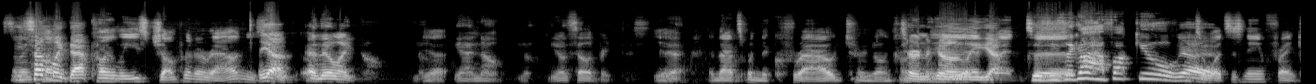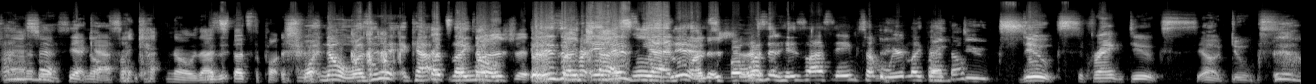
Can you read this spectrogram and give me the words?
see something Kung- like that. Kung Lee's jumping around. Yeah, like, and oh, they're like, no, no, Yeah. yeah, no, no, you don't celebrate this. yeah. yeah. and that's when the crowd turned on Kung Turn Lee the Kung Lee, and yeah, because he's like, ah, fuck you, yeah. to what's his name? Frank Castle. I'm the best. Yeah, no, Castle. Frank Ca- no, that's that's the Punisher. What? No, wasn't it? A cat? That's the like no, Punisher. it is. A, Frank fr- it is. Yeah, is it. But wasn't his last name something weird like Frank that though? Dukes. Dukes. Frank Dukes. Oh, Dukes.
